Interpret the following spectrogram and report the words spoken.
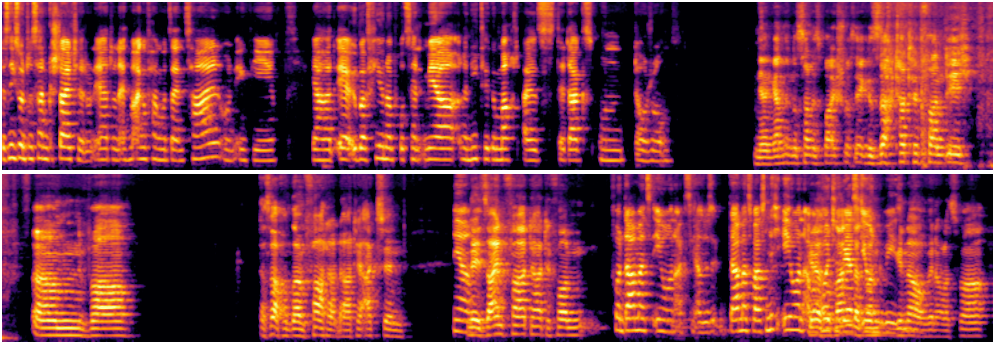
das nicht so interessant gestaltet. Und er hat dann erstmal angefangen mit seinen Zahlen und irgendwie, ja, hat er über 400 Prozent mehr Rendite gemacht als der DAX und Dow Jones. Ja, ein ganz interessantes Beispiel, was er gesagt hatte, fand ich, ähm, war, das war von seinem Vater, da hat er Aktien, Ja. nee, sein Vater hatte von, Von damals E.ON-Aktien. Also damals war es nicht E.ON, aber Genau, heute wäre es E.ON gewesen. Genau, genau, das war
